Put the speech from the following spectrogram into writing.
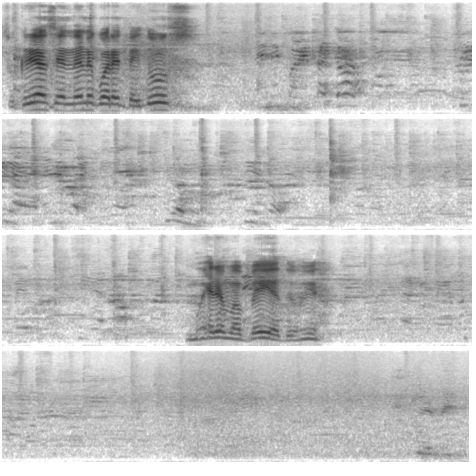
Suscríbanse en N42. N42. Mulher é uma beia dormir. Thank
